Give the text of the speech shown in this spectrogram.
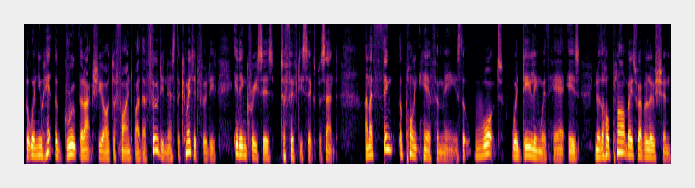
But when you hit the group that actually are defined by their foodiness, the committed foodies, it increases to 56%. And I think the point here for me is that what we're dealing with here is, you know, the whole plant-based revolution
